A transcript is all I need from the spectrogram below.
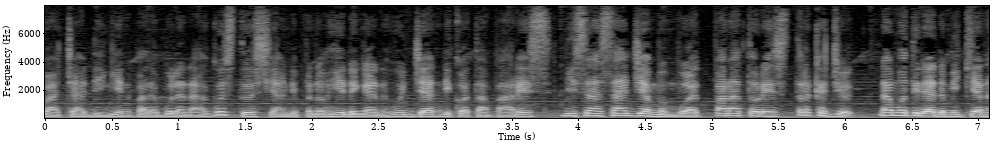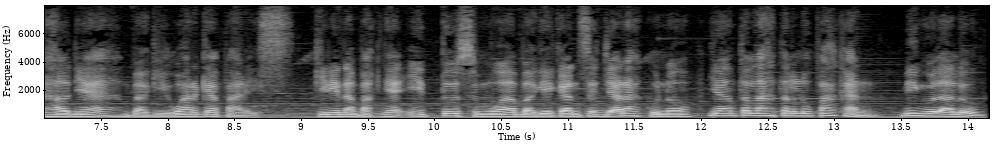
cuaca dingin pada bulan Agustus yang dipenuhi dengan hujan di kota Paris bisa saja membuat para turis terkejut. Namun tidak demikian halnya bagi warga Paris. Kini nampaknya itu semua bagaikan sejarah kuno yang telah terlupakan. Minggu lalu,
